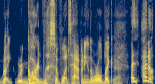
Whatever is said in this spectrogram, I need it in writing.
like regardless of what's happening in the world. Like I, I don't.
